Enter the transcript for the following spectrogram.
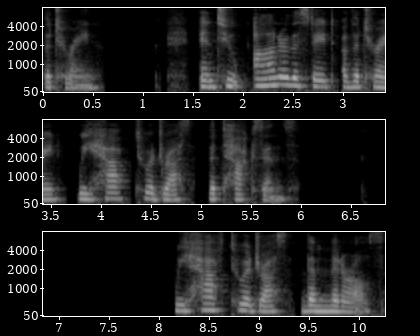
the terrain. And to honor the state of the terrain, we have to address the toxins. We have to address the minerals.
